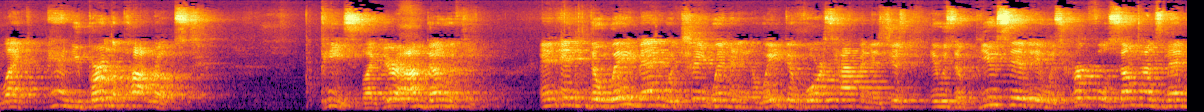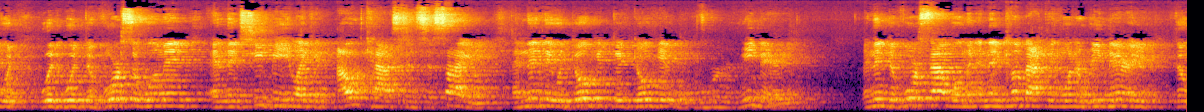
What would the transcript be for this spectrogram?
like, man, you burn the pot roast. Peace. Like, you're, I'm done with you. And, and the way men would treat women and the way divorce happened is just, it was abusive, it was hurtful. Sometimes men would, would, would divorce a woman and then she'd be like an outcast in society. And then they would go get, go get remarried and then divorce that woman and then come back and want to remarry the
